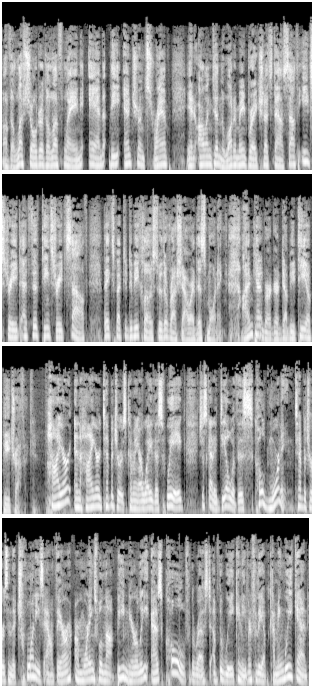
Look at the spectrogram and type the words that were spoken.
of the left shoulder, the left lane, and the entrance ramp in Arlington. The water main break shuts down South Eads Street at 15th Street South. They expect it to be closed through the rush hour this morning. I'm Ken Berger, WTOP Traffic. Higher and higher temperatures coming our way this week. Just got to deal with this cold morning. Temperatures in the 20s out there. Our mornings will not be nearly as cold for the rest of the week and even for the upcoming weekend.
